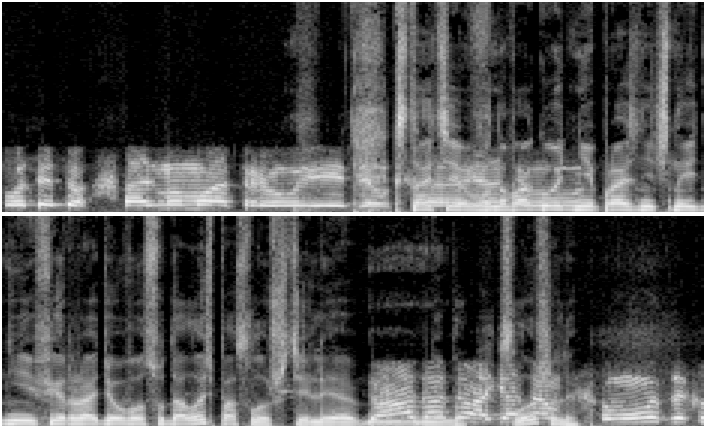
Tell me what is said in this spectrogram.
вот эту альма-матер увидел. Кстати, в новогодние праздничные дни эфир Радиовоз удалось послушать или Да, да, да. Я Слушали? там музыку,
